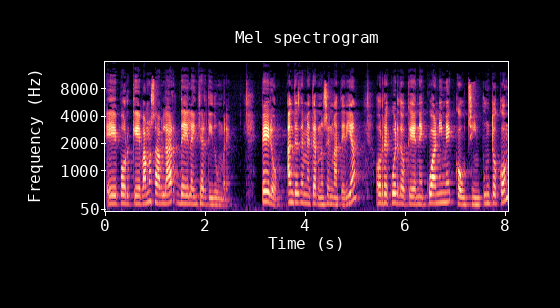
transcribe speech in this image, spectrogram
eh, porque vamos a hablar de la incertidumbre. Pero antes de meternos en materia, os recuerdo que en equanimecoaching.com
